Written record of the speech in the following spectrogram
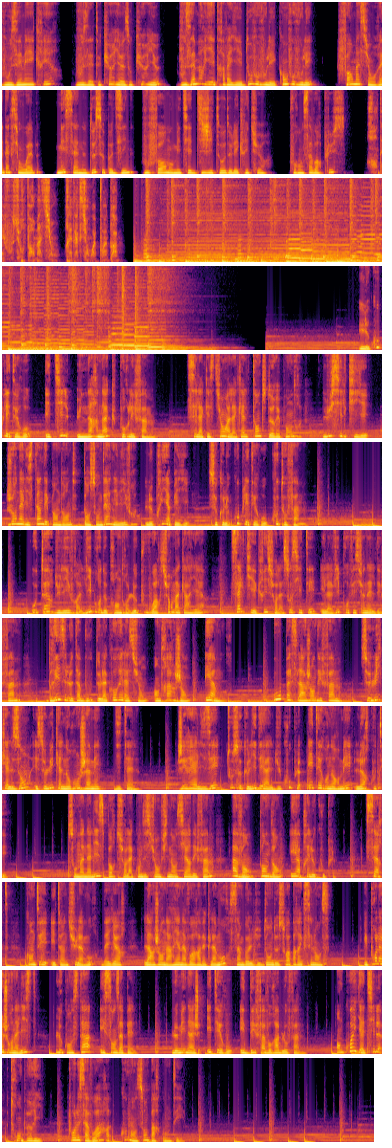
Vous aimez écrire? Vous êtes curieuse ou curieux? Vous aimeriez travailler d'où vous voulez quand vous voulez? Formation rédaction web, mécène de ce podzine vous forme aux métiers digitaux de l'écriture. Pour en savoir plus, rendez-vous sur formation Le couple hétéro est-il une arnaque pour les femmes? C'est la question à laquelle tente de répondre Lucille Quillet, journaliste indépendante dans son dernier livre Le prix à payer, ce que le couple hétéro coûte aux femmes. Auteur du livre Libre de prendre le pouvoir sur ma carrière, celle qui écrit sur la société et la vie professionnelle des femmes brise le tabou de la corrélation entre argent et amour. Où passe l'argent des femmes? Celui qu'elles ont et celui qu'elles n'auront jamais, dit-elle. J'ai réalisé tout ce que l'idéal du couple hétéronormé leur coûtait. Son analyse porte sur la condition financière des femmes avant, pendant et après le couple. Certes, compter est un tue-l'amour, d'ailleurs, l'argent n'a rien à voir avec l'amour, symbole du don de soi par excellence. Mais pour la journaliste, le constat est sans appel le ménage hétéro est défavorable aux femmes. En quoi y a-t-il tromperie? Pour le savoir, commençons par compter.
